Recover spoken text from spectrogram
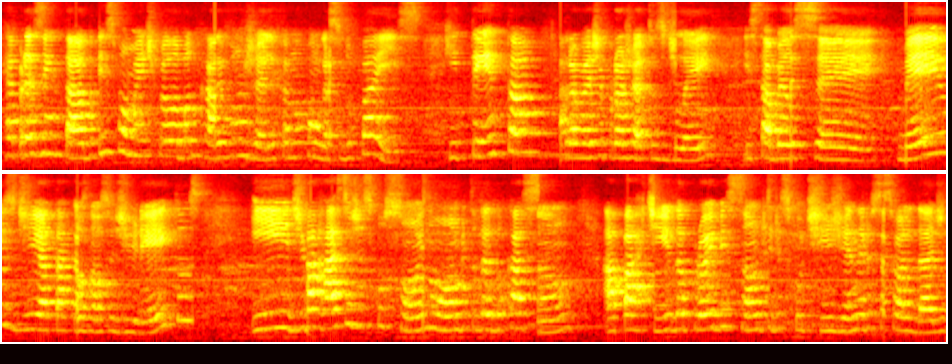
representado principalmente pela bancada evangélica no Congresso do país, que tenta, através de projetos de lei, estabelecer meios de atacar os nossos direitos e de barrar essas discussões no âmbito da educação a partir da proibição de discutir gênero e sexualidade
